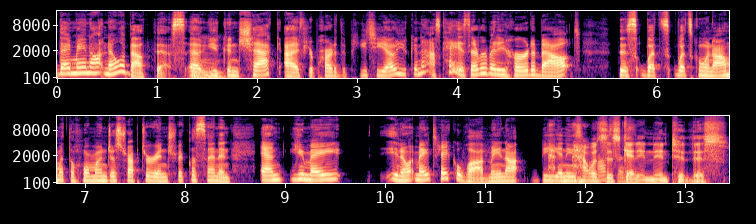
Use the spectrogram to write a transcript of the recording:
they may not know about this. Uh, mm. You hmm. can check uh, if you're part of the PTO. You can ask, "Hey, has everybody heard about this? What's what's going on with the hormone disruptor in triclosan?" And and you may you know, it may take a while. It may not be an easy. How is this getting into this?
